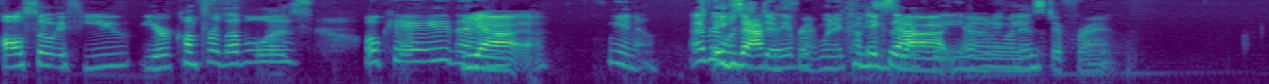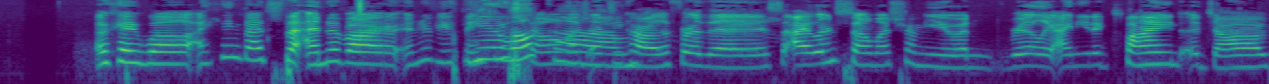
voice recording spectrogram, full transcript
also if you your comfort level is okay, then yeah. You know Everyone's Exactly. different when it comes exactly. to that. You know what I Everyone mean? is different. Okay, well, I think that's the end of our interview. Thank You're you so much. Auntie Carla, for this. I learned so much from you, and really, I need to find a job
